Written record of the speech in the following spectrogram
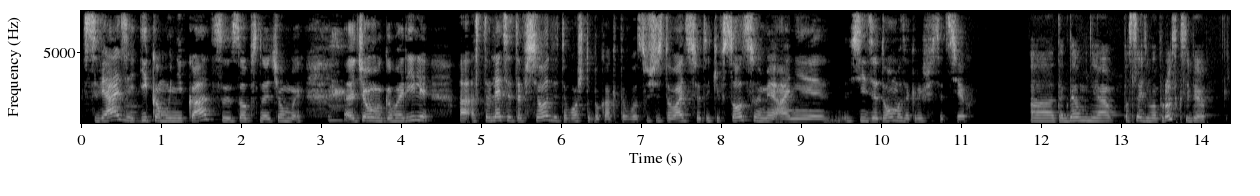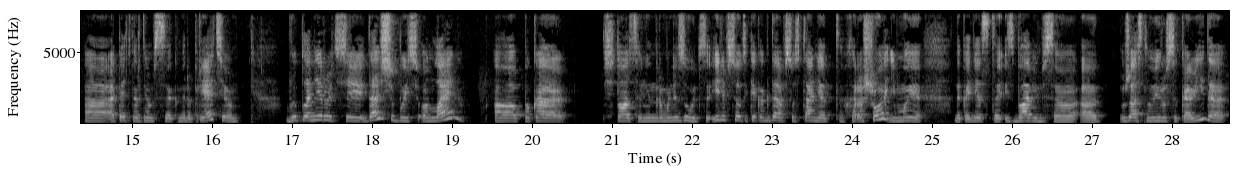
связи и коммуникацию, собственно, о чем мы, о чем мы говорили, а, оставлять это все для того, чтобы как-то вот существовать все-таки в социуме, а не сидя дома, закрывшись от всех. А, тогда у меня последний вопрос к тебе. А, опять вернемся к мероприятию. Вы планируете дальше быть онлайн, а, пока ситуация не нормализуется, или все-таки, когда все станет хорошо и мы наконец-то избавимся от ужасного вируса ковида,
